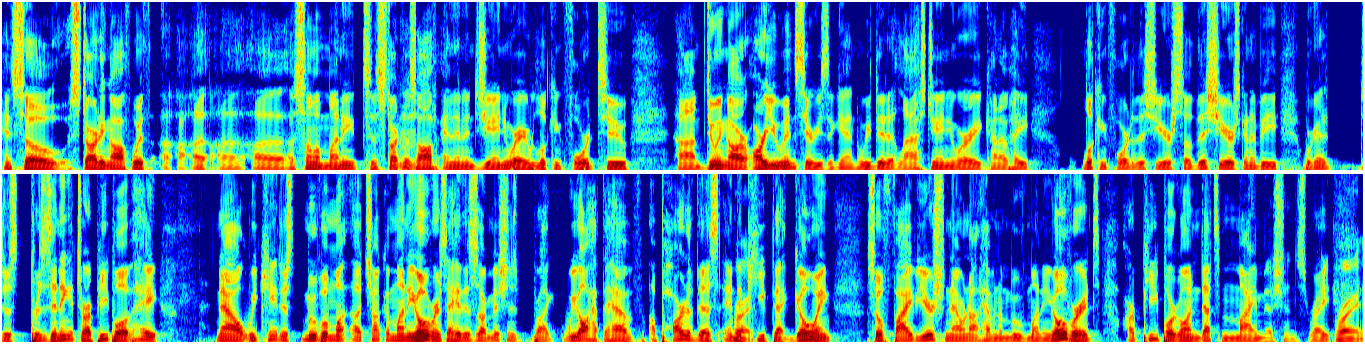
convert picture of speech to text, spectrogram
and so starting off with a, a, a, a sum of money to start this Mhm. off, and then in January we're looking forward to um, doing our RUN series again. We did it last January, kind of hey, looking forward to this year. So this year is going to be we're going to just presenting it to our people of hey. Now we can't just move a, mo- a chunk of money over and say, "Hey, this is our mission." Like we all have to have a part of this, and Right. to keep that going. So five years from now, we're not having to move money over. It's our people are going. That's my missions, right? Right.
